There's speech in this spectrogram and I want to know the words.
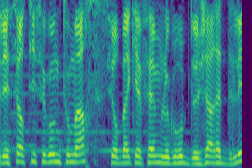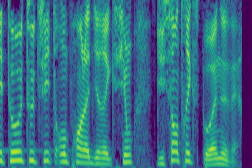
les 30 secondes to Mars sur Bac FM, le groupe de Jared Leto. Tout de suite, on prend la direction du Centre Expo à Nevers.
